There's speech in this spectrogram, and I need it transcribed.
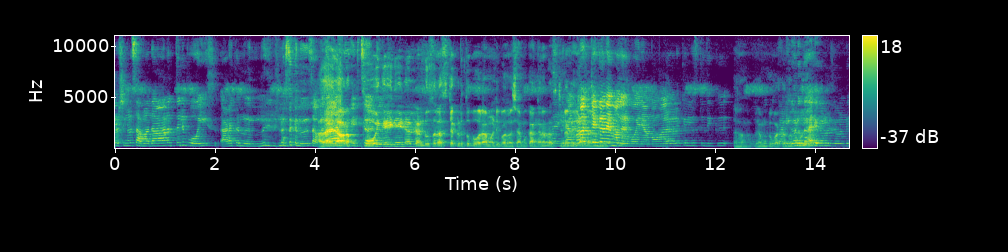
പ്രശ്നങ്ങൾ സമാധാനത്തിന് പോയി അടക്കം നിന്ന് ഡ്രസ്സൊക്കെ നിന്ന് അതായത് അവിടെ പോയി കഴിഞ്ഞ് കഴിഞ്ഞാൽ രണ്ടു ദിവസം റെസ്റ്റ് ഒക്കെ എടുത്ത് പോരാൻ വേണ്ടി പറഞ്ഞു. പക്ഷെ നമുക്ക് അങ്ങനെ റെസ്റ്റിന്റെ നമ്മൾ ഒറ്റക്കാണ് നമ്മ അങ്ങനെ സ്ഥിതിക്ക് നമുക്ക് പെട്ടെന്ന് പണികളും കാര്യങ്ങളും ഉള്ളതുകൊണ്ട്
